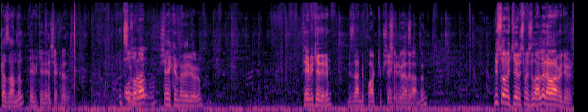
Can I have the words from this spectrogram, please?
kazandın. Tebrik ederim. Teşekkür seni. ederim. O İçeyim zaman ben bunu. shaker'ını veriyorum. Tebrik ederim. Bizden bir part tüp shaker'ı kazandın. Bir sonraki yarışmacılarla devam ediyoruz.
